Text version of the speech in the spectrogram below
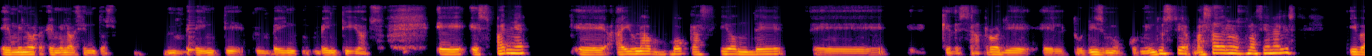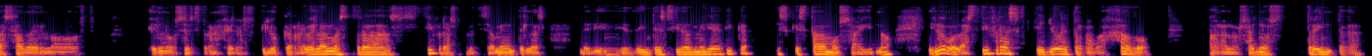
en, 1928. Eh, España eh, hay una vocación de eh, que desarrolle el turismo como industria basada en los nacionales y basada en los, en los extranjeros. Y lo que revelan nuestras cifras, precisamente las de, intensidad mediática, es que estamos ahí. ¿no? Y luego las cifras que yo he trabajado para los años 30,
